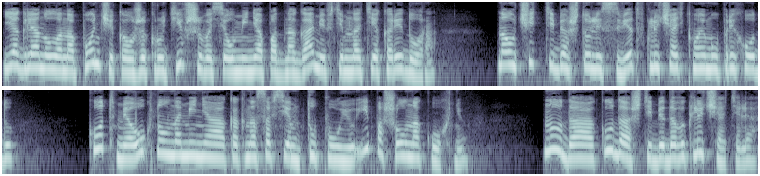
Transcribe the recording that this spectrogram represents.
Я глянула на пончика, уже крутившегося у меня под ногами в темноте коридора. «Научить тебя, что ли, свет включать к моему приходу?» Кот мяукнул на меня, как на совсем тупую, и пошел на кухню. «Ну да, куда ж тебе до выключателя?»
